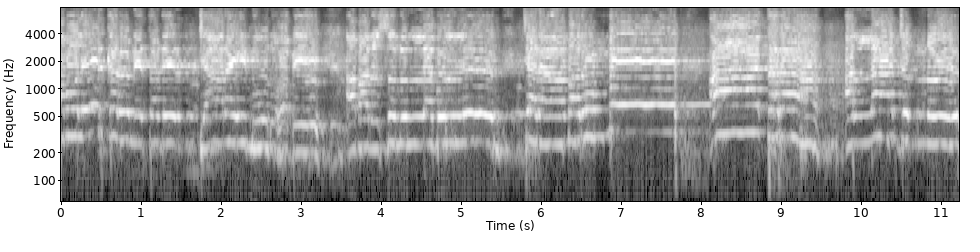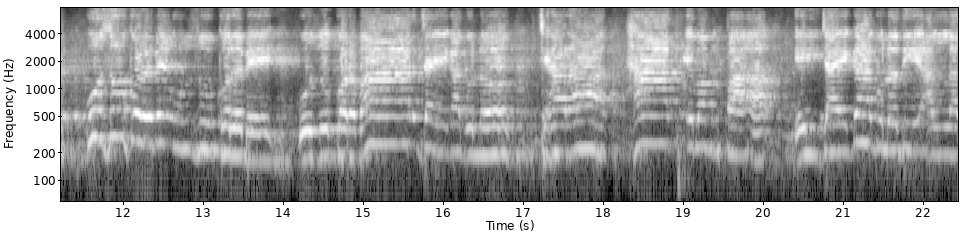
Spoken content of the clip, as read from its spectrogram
আমলের কারণে তাদের যারাই নূর হবে? আমার রাসূলুল্লাহ বললেন, যারা আমার তারা আল্লাহর জন্য উজু করবে উজু করবে। উজু করবার জায়গাগুলো, চেহারা, হাত এবং পা, এই জায়গাগুলো দিয়ে আল্লাহ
